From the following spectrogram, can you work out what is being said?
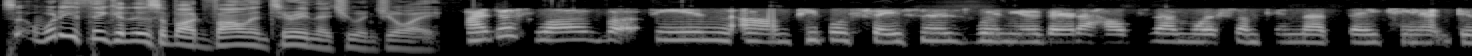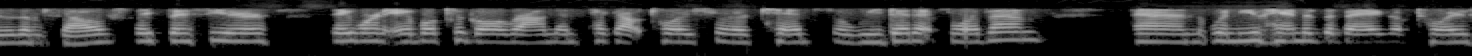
So, what do you think it is about volunteering that you enjoy? I just love seeing um, people's faces when you're there to help them with something that they can't do themselves. Like this year, they weren't able to go around and pick out toys for their kids, so we did it for them. And when you handed the bag of toys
